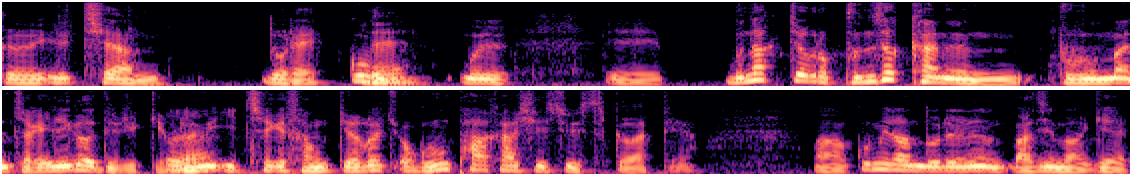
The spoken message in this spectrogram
그 일치한 노래 꿈을 네. 이 문학적으로 분석하는 부분만 제가 읽어드릴게요. 그러면 네. 이 책의 성격을 조금 파악하실 수 있을 것 같아요. 아, 꿈이란 노래는 마지막에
